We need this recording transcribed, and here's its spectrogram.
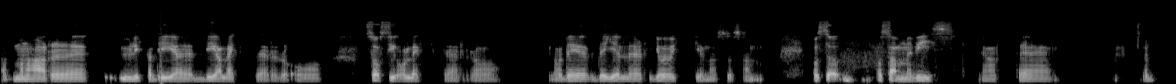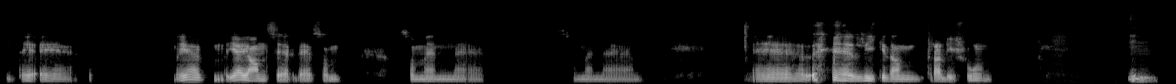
att man har eh, uh, olika dia, dialekter och sociolekter och, och det, det gäller jojken också sam, på, på samma vis. Att, uh, eh, det är, jag, jag anser det som, som en, uh, som en eh, likadan tradition. Mm.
